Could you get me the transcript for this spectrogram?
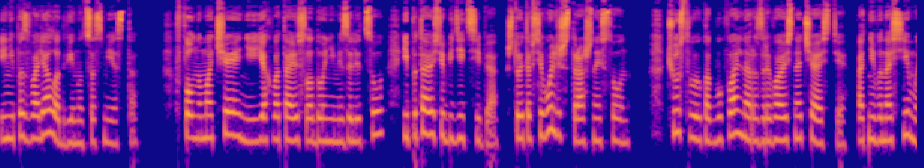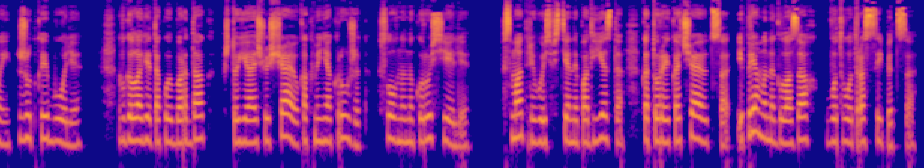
и не позволяло двинуться с места. В полном отчаянии я хватаюсь ладонями за лицо и пытаюсь убедить себя, что это всего лишь страшный сон, Чувствую, как буквально разрываюсь на части от невыносимой, жуткой боли. В голове такой бардак, что я ощущаю, как меня кружит, словно на карусели. Всматриваюсь в стены подъезда, которые качаются и прямо на глазах вот-вот рассыпятся.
